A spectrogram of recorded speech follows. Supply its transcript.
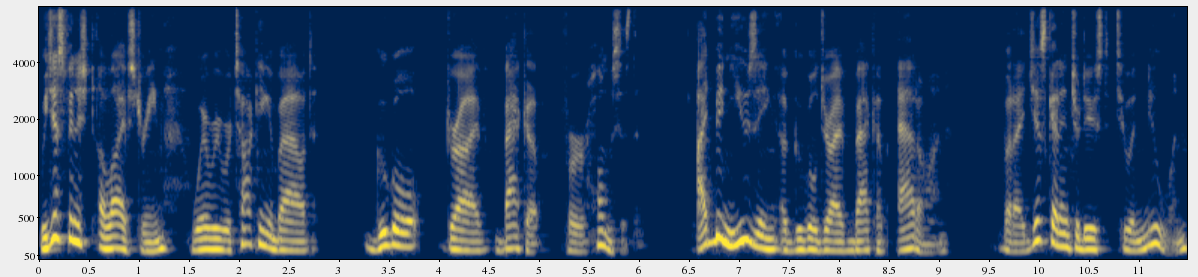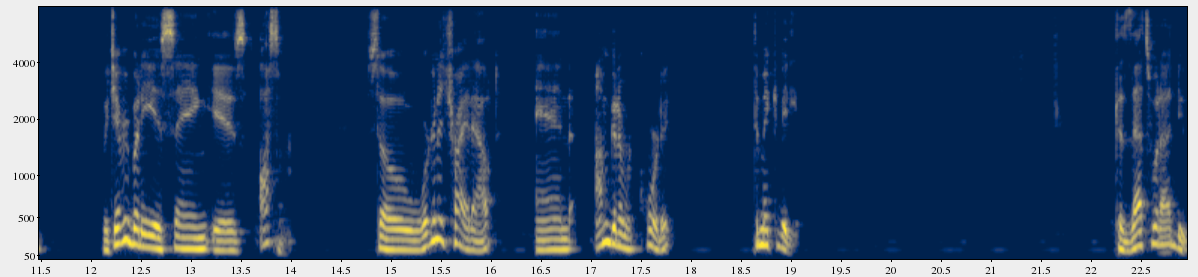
We just finished a live stream where we were talking about Google Drive backup for Home Assistant. I'd been using a Google Drive backup add on, but I just got introduced to a new one, which everybody is saying is awesome. So we're going to try it out, and I'm going to record it to make a video. Because that's what I do.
